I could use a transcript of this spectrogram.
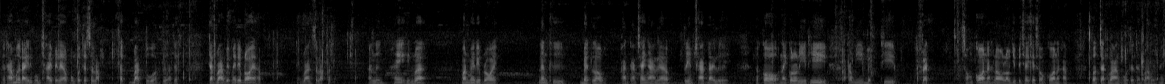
แต่ถ้าเมื่อใดที่ผมใช้ไปแล้ว ผมก็จะสลับสักบางตัว หรืออาจจะจัดวางแบบไม่เรียบร้อยครับ จัดวางสลับสักอันหนึ่งให้เห็นว่ามันไม่เรียบร้อย นั่นคือแบตเรา ผ่านการใช้งานแล้วเตรียมชาร์จได้เลย แล้วก็ในกรณีที่เรามีแบตที่แฟลตสองก้อนนะเราเราหยิบไปใช้แค่สองก้อนนะครับ ตอนจัดวางผมจะจัดวางแบบนี้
